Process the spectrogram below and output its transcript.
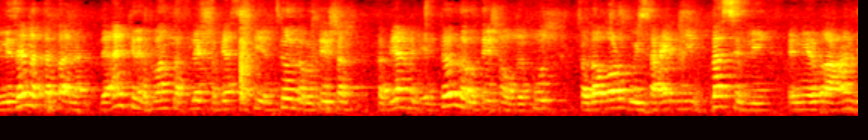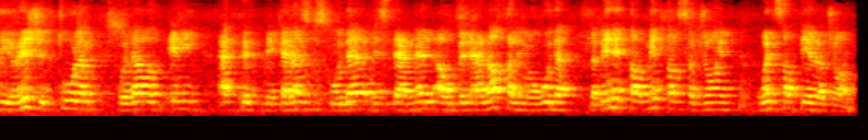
اللي زي ما اتفقنا ذا انكل امبلانتر فليكشن بيحصل فيه internal روتيشن فبيعمل internal روتيشن اوف ذا فوت فده برضو يساعدني باسفلي ان يبقى عندي ريجيد كولم without any active mechanisms وده باستعمال أو بالعلاقة اللي موجودة ما بين الميد تارسال جوينت والسبتيلر جوينت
